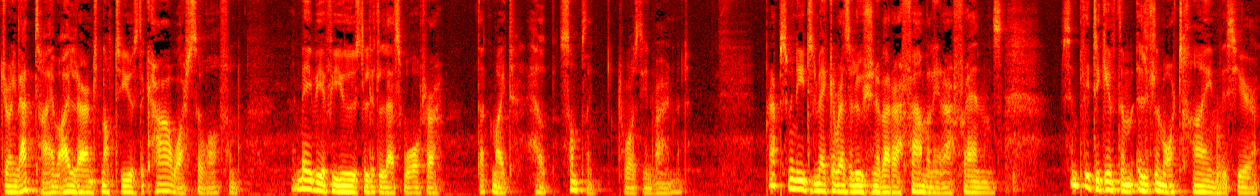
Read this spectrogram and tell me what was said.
during that time, I learned not to use the car wash so often. And maybe if you used a little less water, that might help something towards the environment. Perhaps we need to make a resolution about our family and our friends, simply to give them a little more time this year.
